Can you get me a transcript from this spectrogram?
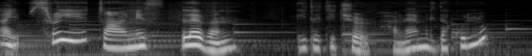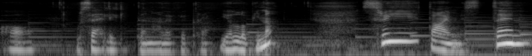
طيب 3 times 11 إيه ده teacher هنعمل ده كله؟ آه وسهل جدا على فكرة. يلا بينا. 3 times 10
